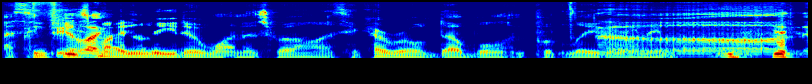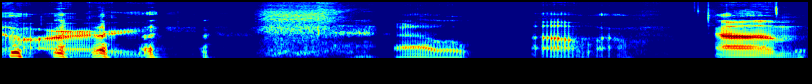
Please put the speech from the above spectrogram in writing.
I think feel he's like- my leader one as well. I think I rolled double and put leader on him. oh no. Oh, well. Oh well. Um,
